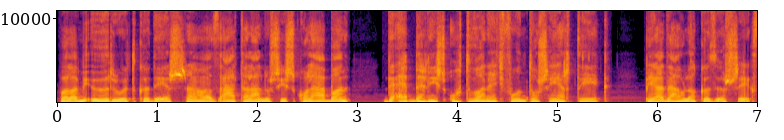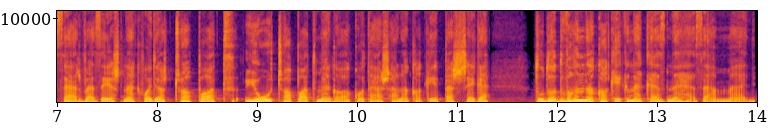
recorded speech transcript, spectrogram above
valami őrültködésre az általános iskolában, de ebben is ott van egy fontos érték. Például a közösség szervezésnek, vagy a csapat, jó csapat megalkotásának a képessége. Tudod, vannak, akiknek ez nehezen megy,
